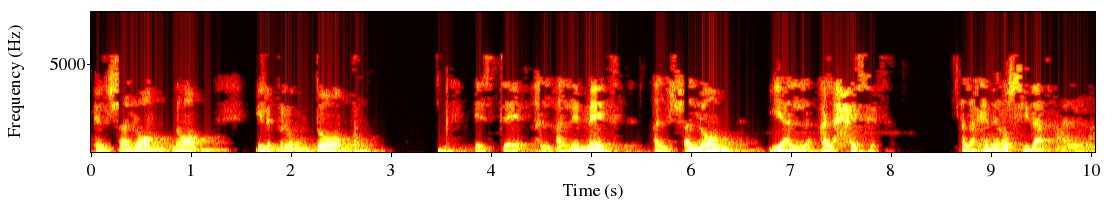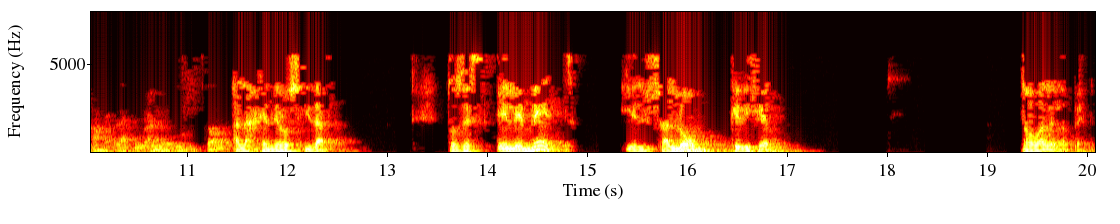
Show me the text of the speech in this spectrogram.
el shalom, ¿no? Y le preguntó este, al, emet, al shalom y al, al hesed, a la generosidad. A la generosidad. Entonces, el Emet y el Shalom, ¿qué dijeron? No vale la pena.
